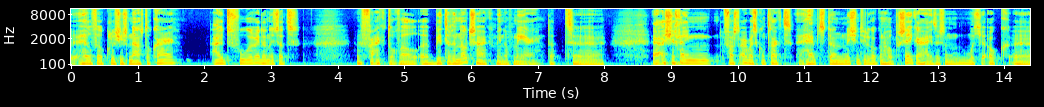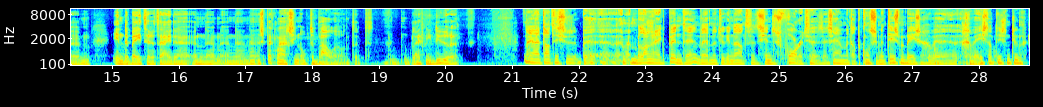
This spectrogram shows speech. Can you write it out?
heel veel klusjes naast elkaar uitvoeren, dan is dat vaak toch wel uh, bittere noodzaak, min of meer. Dat, uh, als je geen vast arbeidscontract hebt, dan mis je natuurlijk ook een hoop zekerheid. Dus dan moet je ook uh, in de betere tijden een, een, een, een speklaag zien op te bouwen. Want het blijft niet duren. Nou ja, dat is een belangrijk punt. Hè. We hebben natuurlijk inderdaad sinds Ford zijn we met dat consumentisme bezig geweest. Dat is natuurlijk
